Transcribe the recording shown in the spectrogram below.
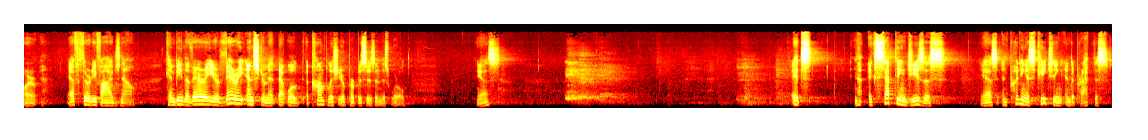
or F 35s now can be the very, your very instrument that will accomplish your purposes in this world. Yes? It's accepting Jesus, yes, and putting his teaching into practice,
